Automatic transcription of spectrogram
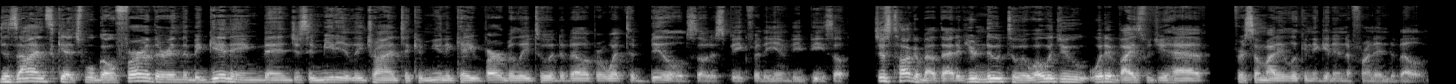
design sketch will go further in the beginning than just immediately trying to communicate verbally to a developer what to build, so to speak, for the MVP. So just talk about that. If you're new to it, what would you, what advice would you have for somebody looking to get into front end development?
